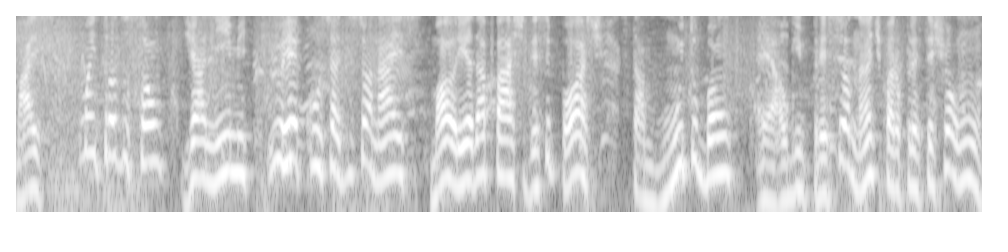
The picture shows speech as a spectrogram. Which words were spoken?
mas uma introdução de anime e os recursos adicionais, maioria da parte desse porte está muito bom, é algo impressionante para o PlayStation 1.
